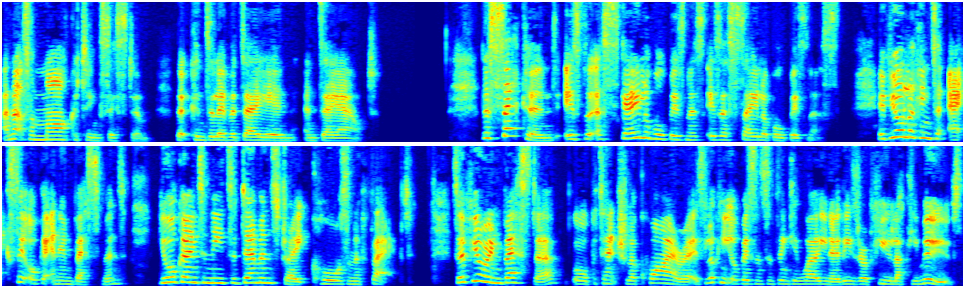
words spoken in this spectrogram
And that's a marketing system that can deliver day in and day out. The second is that a scalable business is a saleable business. If you're looking to exit or get an investment, you're going to need to demonstrate cause and effect. So if your investor or potential acquirer is looking at your business and thinking, well, you know, these are a few lucky moves,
